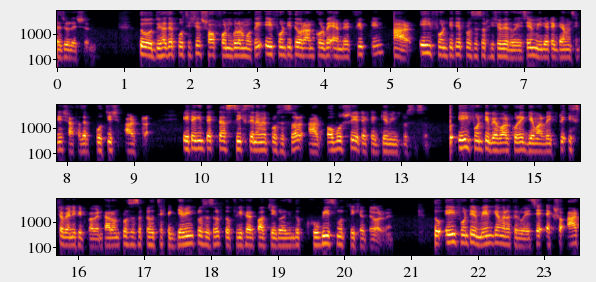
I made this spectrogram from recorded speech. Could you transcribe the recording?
রেজুলেশন তো দুই হাজার পঁচিশের সব ফোনগুলোর মতোই এই ফোনটিতেও রান করবে অ্যান্ড্রয়েড ফিফটিন আর এই ফোনটিতে প্রসেসর হিসেবে রয়েছে মিডিয়াটেক ডায়মেন্সিটি সাত হাজার পঁচিশ আল্ট্রা এটা কিন্তু একটা সিক্স এনএম এর প্রসেসর আর অবশ্যই এটা একটা গেমিং প্রসেসর তো এই ফোনটি ব্যবহার করে গেমাররা একটু এক্সট্রা বেনিফিট পাবেন কারণ প্রসেসরটা হচ্ছে একটা গেমিং প্রসেসর তো ফ্রি ফায়ার পাবজি এগুলো কিন্তু খুবই স্মুথলি খেলতে পারবেন তো এই ফোনটির মেন ক্যামেরাতে রয়েছে একশো আট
